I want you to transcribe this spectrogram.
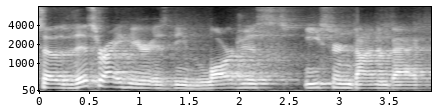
So this right here is the largest eastern diamondback,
